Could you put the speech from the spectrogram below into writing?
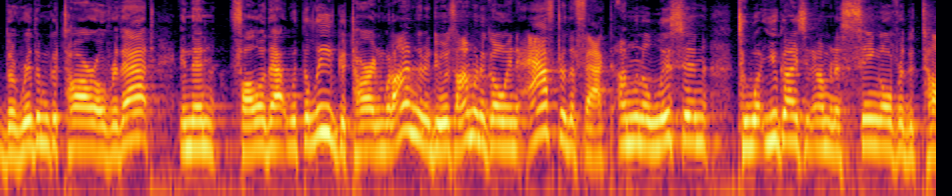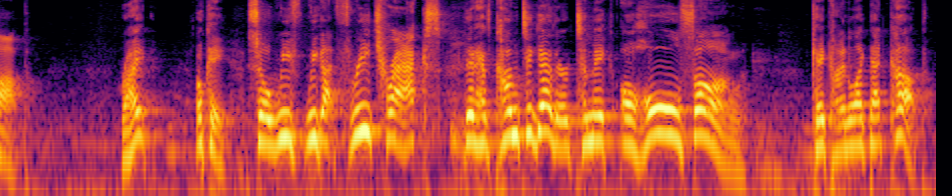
the rhythm guitar over that, and then follow that with the lead guitar. And what I'm going to do is I'm going to go in after the fact. I'm going to listen to what you guys did. I'm going to sing over the top. Right? Okay, so we've we got three tracks that have come together to make a whole song. Okay, kind of like that cup.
